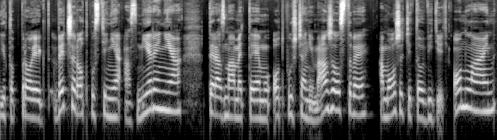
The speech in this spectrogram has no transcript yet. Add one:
je to projekt Večer odpustenia a zmierenia. Teraz máme tému odpúšťanie v manželstve a môžete to vidieť online e,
